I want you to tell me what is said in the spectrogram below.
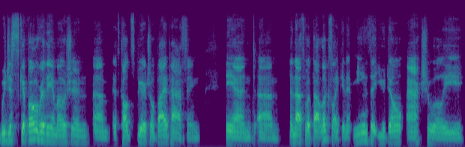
we just skip over the emotion. Um, it's called spiritual bypassing, and um, and that's what that looks like. And it means that you don't actually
